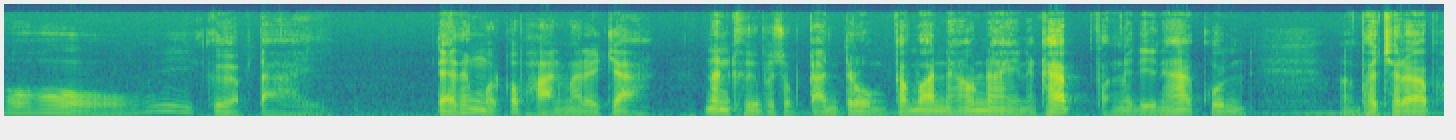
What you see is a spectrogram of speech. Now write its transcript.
โอ้โหเกือบตาย แต่ทั้งหมดก็ผ่านมาแล้วจ้านั่นคือประสบการณ์ตรงคำว่าหนาวในนะครับฟังให้ดีนะฮะคุณพัชราพ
